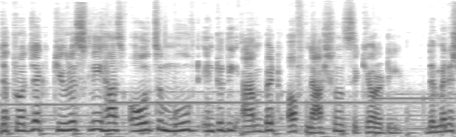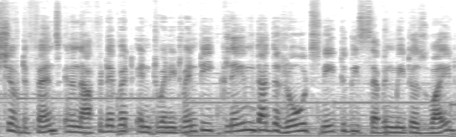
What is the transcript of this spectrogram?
the project curiously has also moved into the ambit of national security. The Ministry of Defense, in an affidavit in 2020, claimed that the roads need to be 7 meters wide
